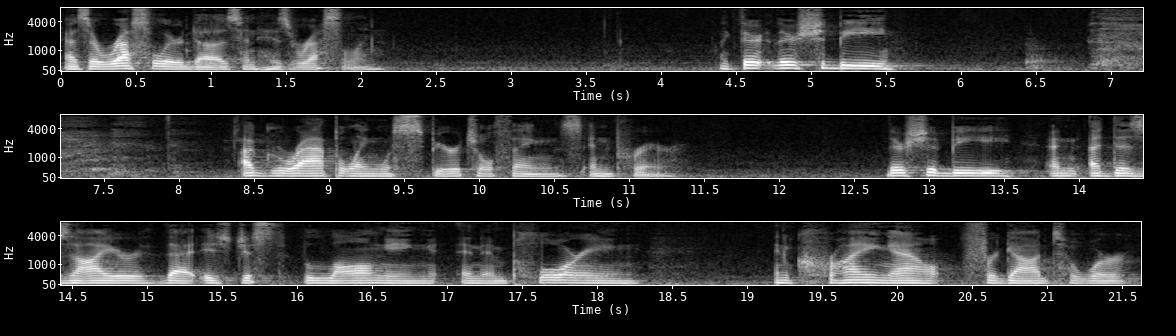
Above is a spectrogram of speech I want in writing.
as a wrestler does in his wrestling. Like there, there should be a grappling with spiritual things in prayer. There should be an, a desire that is just longing and imploring and crying out for God to work.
